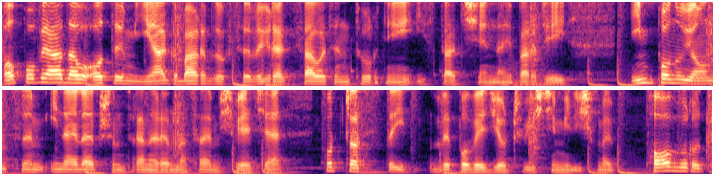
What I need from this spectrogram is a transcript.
opowiadał o tym, jak bardzo chce wygrać cały ten turniej i stać się najbardziej imponującym i najlepszym trenerem na całym świecie. Podczas tej wypowiedzi oczywiście mieliśmy powrót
